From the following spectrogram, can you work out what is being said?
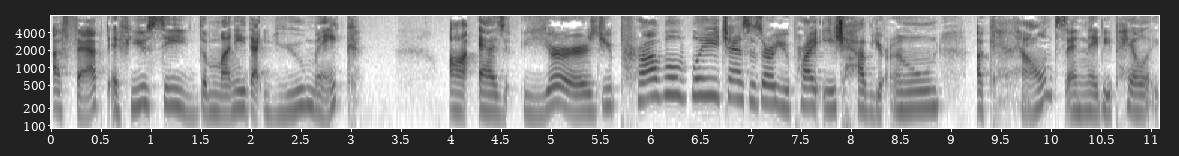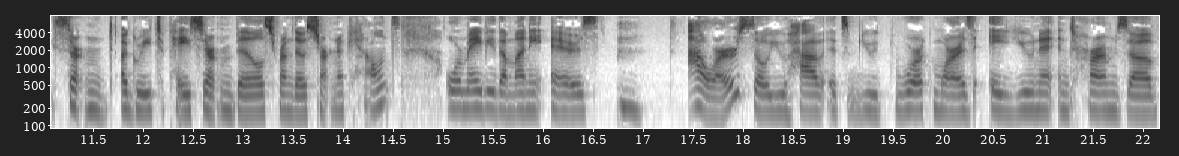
affect if you see the money that you make uh, as yours, you probably, chances are, you probably each have your own accounts and maybe pay certain, agree to pay certain bills from those certain accounts. Or maybe the money is ours. So you have it's you work more as a unit in terms of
